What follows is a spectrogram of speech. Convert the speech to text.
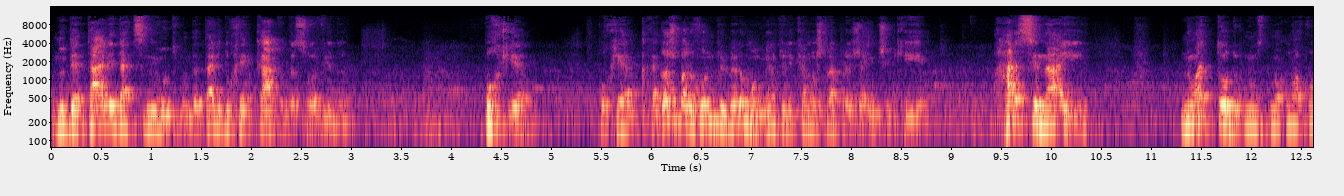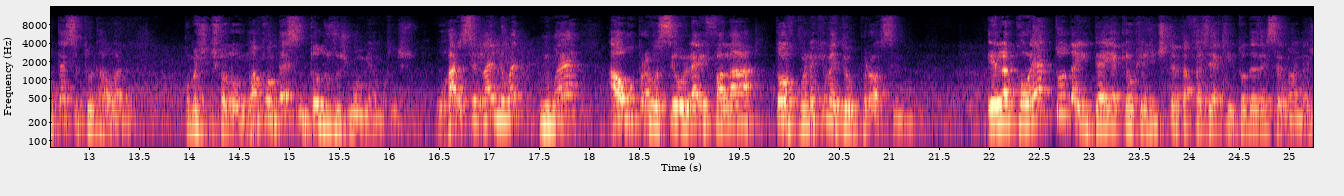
no detalhe da tzniut, no detalhe do recato da sua vida? Por quê? Porque a Kadosh Baruch no primeiro momento, ele quer mostrar pra gente que Har Sinai não é todo, não, não acontece toda hora. Como a gente falou, não acontece em todos os momentos. O Har Sinai não é, não é algo para você olhar e falar, Tov, quando é que vai ter o próximo? Ela, qual é toda a ideia, que é o que a gente tenta fazer aqui todas as semanas?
